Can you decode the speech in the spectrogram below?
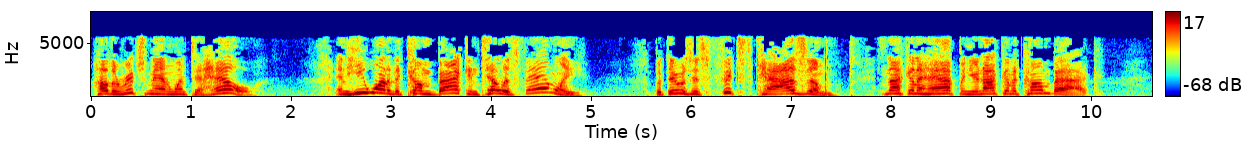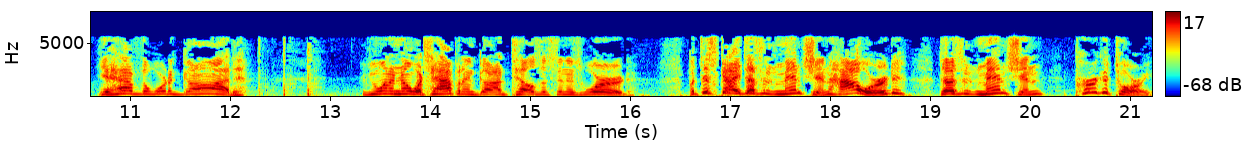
How the rich man went to hell. And he wanted to come back and tell his family. But there was this fixed chasm. It's not going to happen. You're not going to come back. You have the Word of God. If you want to know what's happening, God tells us in His Word. But this guy doesn't mention, Howard doesn't mention purgatory.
